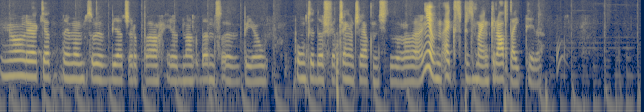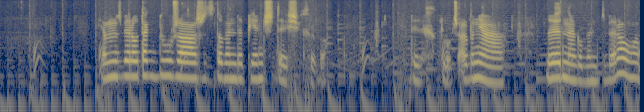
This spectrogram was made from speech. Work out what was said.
No ale jak ja tutaj mam sobie wbijać RP, jednak będę sobie wbijał punkty doświadczenia, czy jak on się to. Nie wiem, exp z Minecrafta i tyle. Ja bym zbierał tak dużo, że zdobędę 5000 chyba. Tych kluczy, albo nie. Do jednego będę zbierał.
